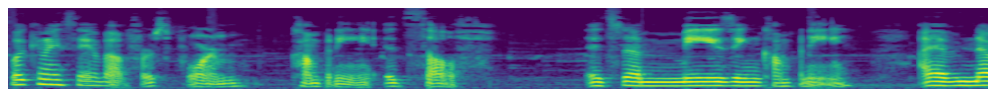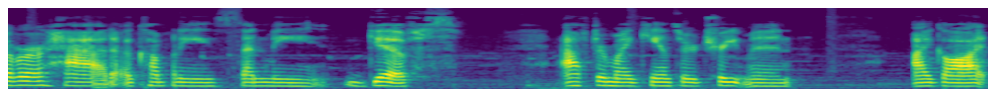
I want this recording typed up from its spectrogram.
What can I say about 1st Phorm Company itself? It's an amazing company. I have never had a company send me gifts after my cancer treatment. I got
